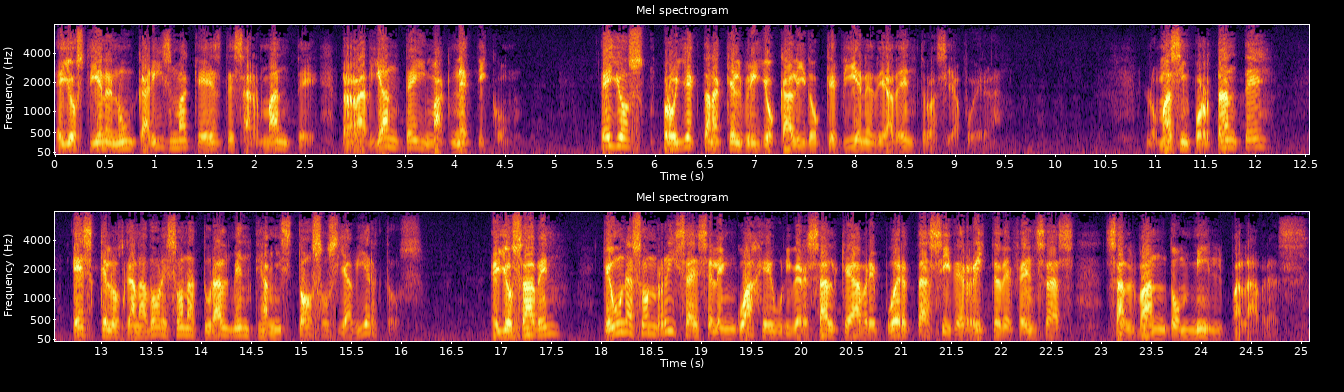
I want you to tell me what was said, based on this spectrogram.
Ellos tienen un carisma que es desarmante, radiante y magnético. Ellos proyectan aquel brillo cálido que viene de adentro hacia afuera. Lo más importante es que los ganadores son naturalmente amistosos y abiertos. Ellos saben que una sonrisa es el lenguaje universal que abre puertas y derrite defensas, salvando mil palabras.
